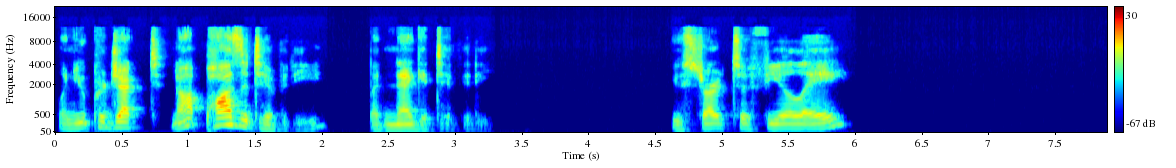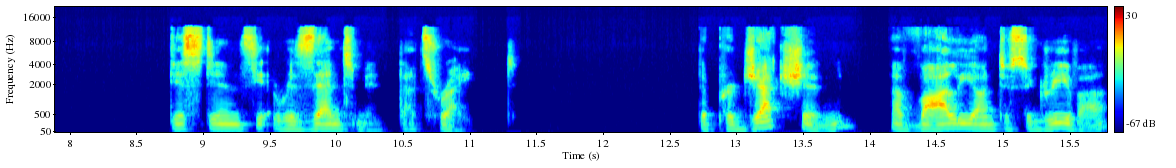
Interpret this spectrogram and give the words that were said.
When you project not positivity, but negativity, you start to feel a distance, resentment. That's right. The projection of Vali onto Sugriva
